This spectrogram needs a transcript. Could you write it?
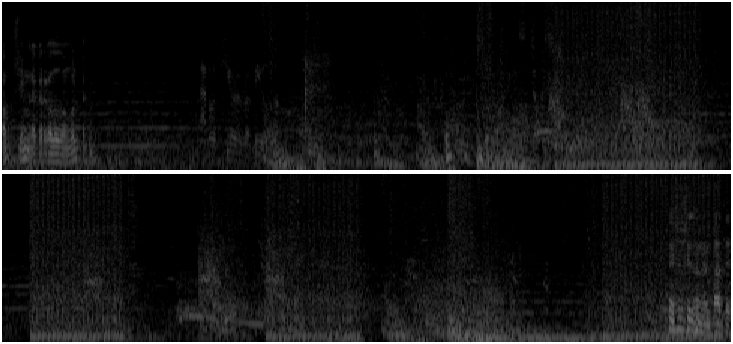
Ah, pues sí, me la he cargado de un golpe. Eso ha sido un empate.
